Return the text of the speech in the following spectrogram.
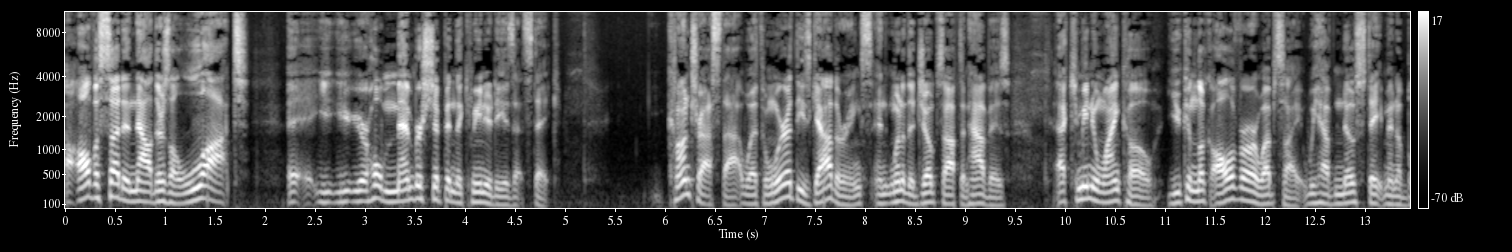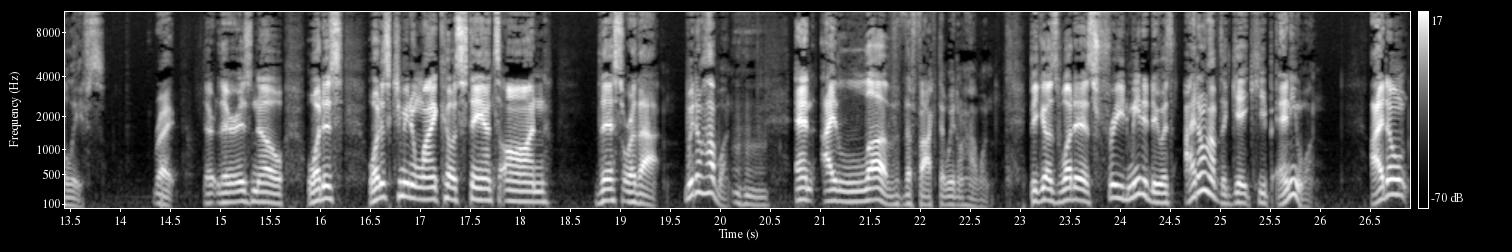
all of a sudden now there's a lot. Uh, your whole membership in the community is at stake contrast that with when we're at these gatherings, and one of the jokes I often have is at Communion Wine Co., you can look all over our website. We have no statement of beliefs. Right. There, there is no what is what is Communion Wine Co. stance on this or that. We don't have one. And I love the fact that we don't have one because what it has freed me to do is I don't have to gatekeep anyone. I don't.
